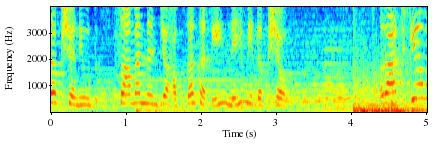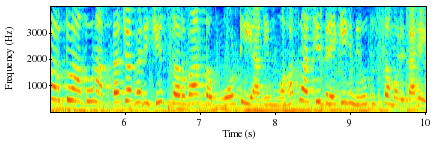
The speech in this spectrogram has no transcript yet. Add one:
दक्ष न्यूज सामान्यांच्या हक्कासाठी नेहमी दक्ष. राजकीय वर्तुळातून आत्ताच्या घडीची सर्वात मोठी आणि महत्त्वाची ब्रेकिंग न्यूज समोर येत आहे.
